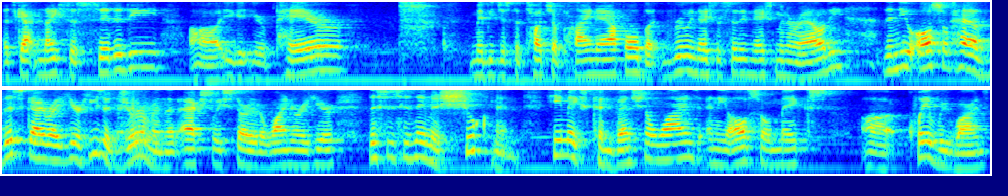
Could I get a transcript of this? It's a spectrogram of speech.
It's got nice acidity. Uh, you get your pear, maybe just a touch of pineapple, but really nice acidity, nice minerality. Then you also have this guy right here. He's a German that actually started a winery here. This is his name is Schuchmann. He makes conventional wines and he also makes uh, Qvevri wines.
